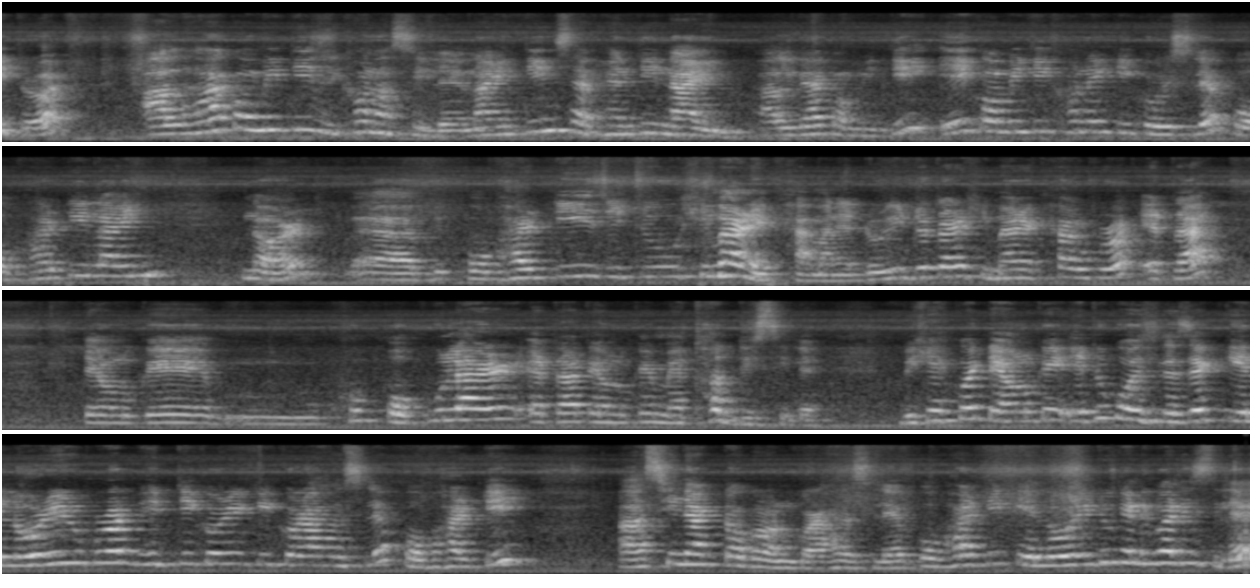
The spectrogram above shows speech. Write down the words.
ভিতৰত আলহা কমিটি যিখন আছিলে nineteen seventy nine Alagh committee এই কমিটিখনে কি কৰিছিলে পভাৰ্টি লাইনৰ পভাৰ্টি যিটো সীমাৰেখা মানে দৰিদ্ৰতাৰ সীমাৰেখাৰ ওপৰত এটা তেওঁলোকে খুব পপুলাৰ এটা তেওঁলোকে মেথড দিছিলে। বিশেষকৈ তেওঁলোকে এইটো কৈছিলে যে কেলৰিৰ ওপৰত ভিত্তি কৰি কি কৰা হৈছিলে পভাৰ্টি চিনাক্তকৰণ কৰা হৈছিলে। পভাৰ্টি কেলৰিটো কেনেকুৱা দিছিলে?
